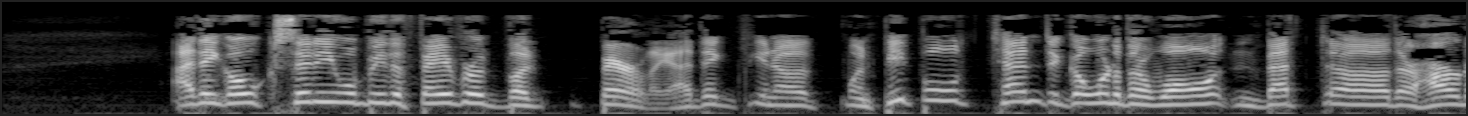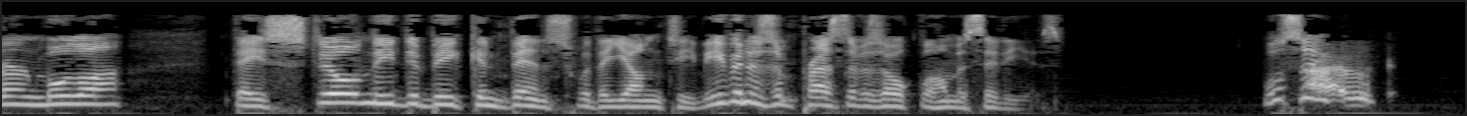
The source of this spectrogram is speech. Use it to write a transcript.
I think Oak City will be the favorite, but barely. I think, you know, when people tend to go into their wallet and bet uh, their hard-earned moolah, they still need to be convinced with a young team, even as impressive as Oklahoma City is. We'll see. I,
